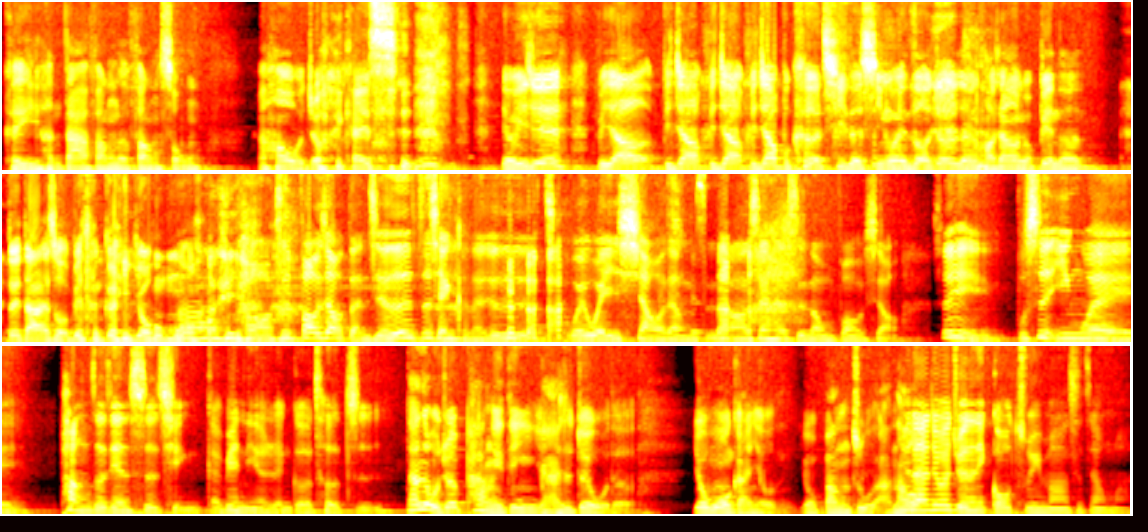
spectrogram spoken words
可以很大方的放松，然后我就会开始 有一些比较比较比较比较不客气的行为，之后就人好像有变得对大家来说，我变得更幽默。哎呦，是爆笑等级，就是之前可能就是微微一笑这样子，然后现在是那种爆笑，所以不是因为胖这件事情改变你的人格特质，但是我觉得胖一定也还是对我的幽默感有有帮助啦。然后大家就会觉得你勾追吗？是这样吗？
